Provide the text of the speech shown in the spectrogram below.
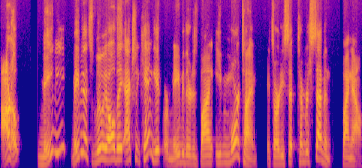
I don't know. Maybe, maybe that's literally all they actually can get, or maybe they're just buying even more time. It's already September 7th by now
